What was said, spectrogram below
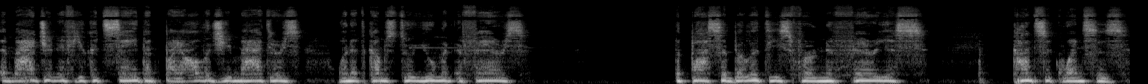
Imagine if you could say that biology matters when it comes to human affairs. The possibilities for nefarious consequences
